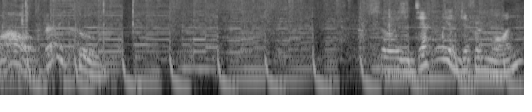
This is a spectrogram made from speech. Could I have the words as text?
Wow, very cool. So it's definitely a different one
